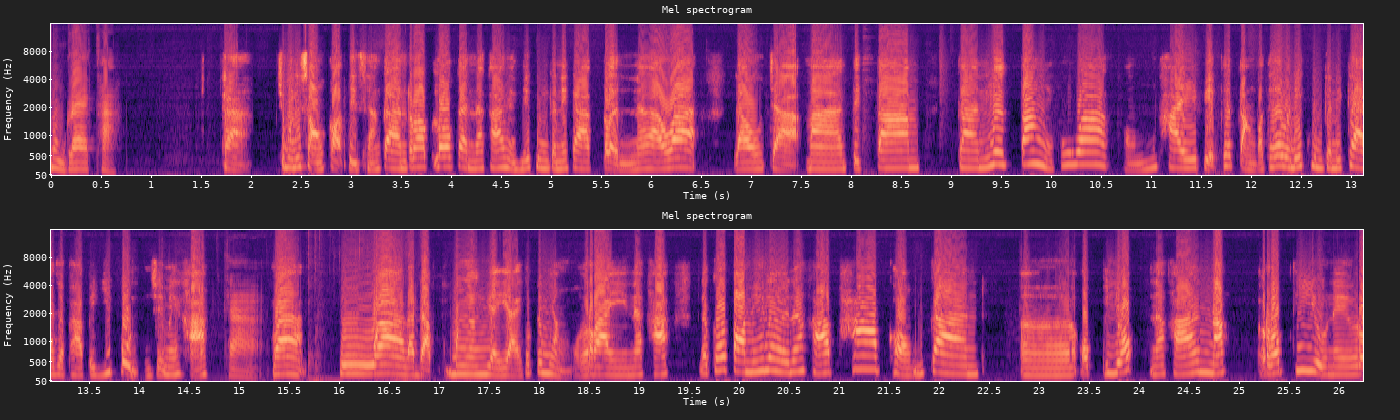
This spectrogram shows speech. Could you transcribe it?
โมงแรกค่ะ ค่ะชั่วโมงที่สองเกาะติดสถานการณ์รอบโลกกันนะคะ อย่างที่คุณกนิกาเกริ่นนะคะว่าเราจะมาติดตามการเลือกตั้งผู้ว่าของไทยเปรียบเทียบต่างประเทศวันนี้คุณกนิกาจะพาไปญี่ปุ่นใช่ไหมคะค่ะ ว่าผู้ว่าระดับเมืองใหญ่ ๆ ก็เป็นอย่างไรนะคะ แล้วก็ตอนนี้เลยนะคะ ภาพของการเอ่ออพยพนะคะ นักรบที่อยู่ในโร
